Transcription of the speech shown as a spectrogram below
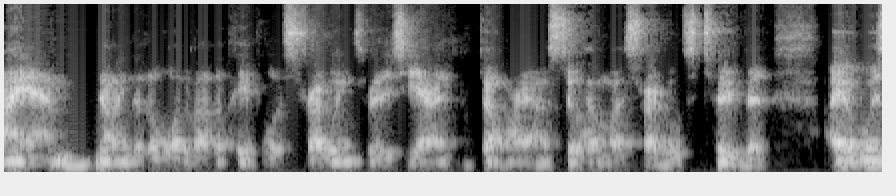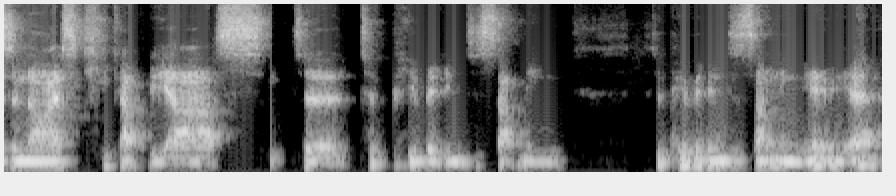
I am, knowing that a lot of other people are struggling through this year. And don't worry, I still have my struggles too. But it was a nice kick up the ass to to pivot into something, to pivot into something new. Yeah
